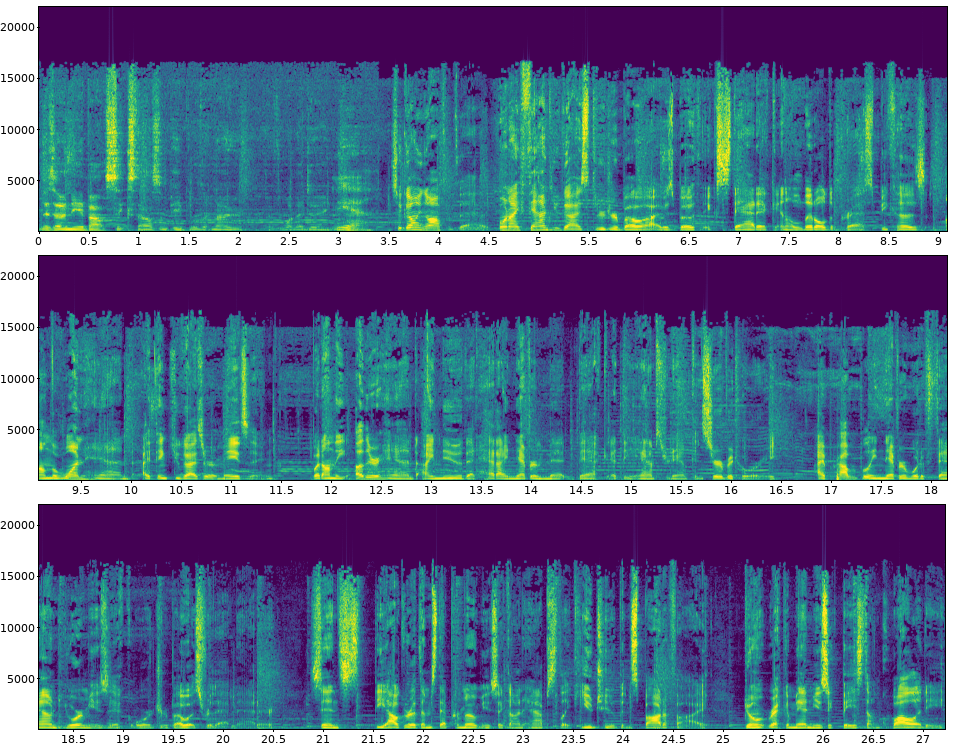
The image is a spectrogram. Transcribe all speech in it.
there's only about 6,000 people that know of what they're doing. yeah So, going off of that, when I found you guys through Jerboa, I was both ecstatic and a little depressed because, on the one hand, I think you guys are amazing, but on the other hand, I knew that had I never met Beck at the Amsterdam Conservatory, I probably never would have found your music, or Jerboa's for that matter, since the algorithms that promote music on apps like YouTube and Spotify don't recommend music based on quality,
